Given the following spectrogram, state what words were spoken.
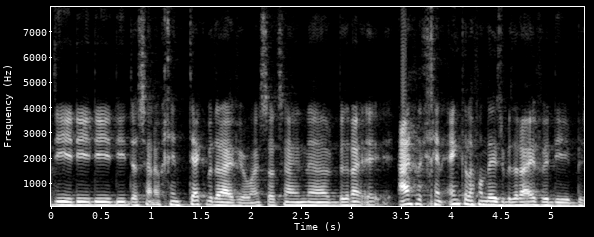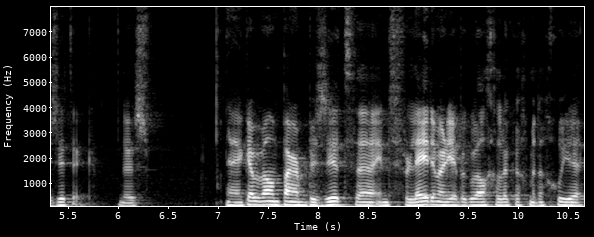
die, die, die, die, dat zijn ook geen techbedrijven, jongens. Dat zijn uh, bedrijven, eigenlijk geen enkele van deze bedrijven die bezit ik. Dus uh, ik heb wel een paar bezit in het verleden, maar die heb ik wel gelukkig met een goede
